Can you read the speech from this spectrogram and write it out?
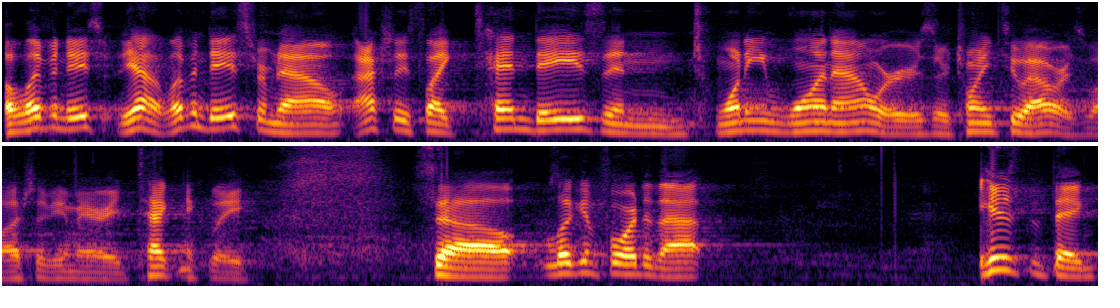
11 days, yeah, 11 days from now. Actually, it's like 10 days and 21 hours or 22 hours we'll actually be married, technically. So, looking forward to that. Here's the thing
